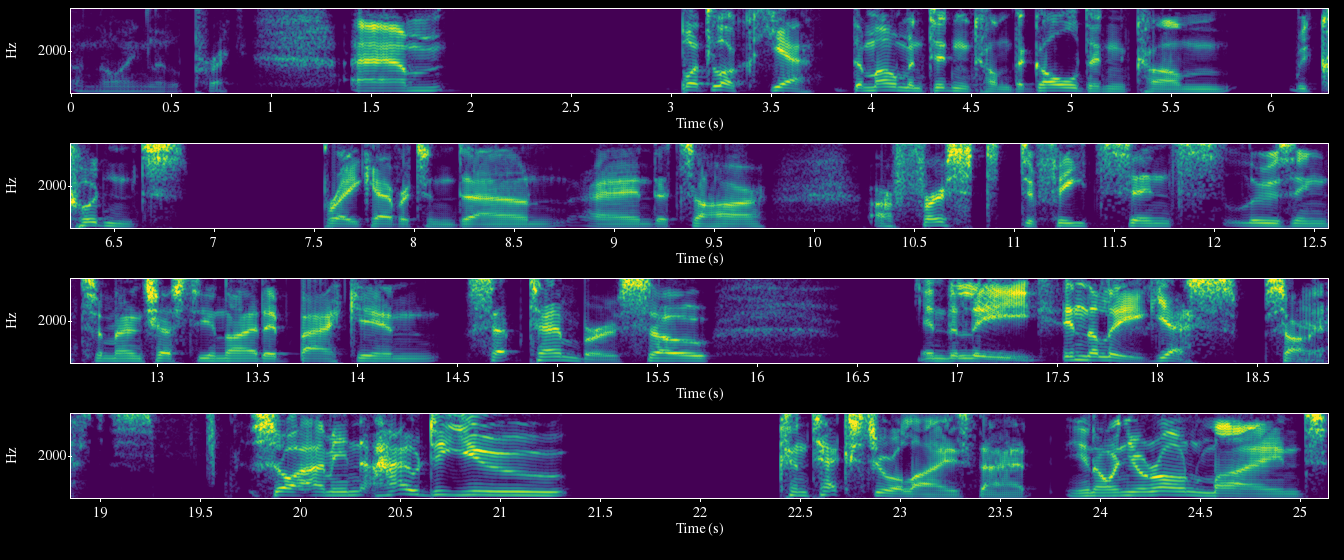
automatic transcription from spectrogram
annoying little prick. Um, but look, yeah, the moment didn't come. The goal didn't come. We couldn't break Everton down, and it's our our first defeat since losing to Manchester United back in September. So In the league. in the league, yes. Sorry. Yes. So, I mean, how do you contextualize that? You know, in your own mind,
